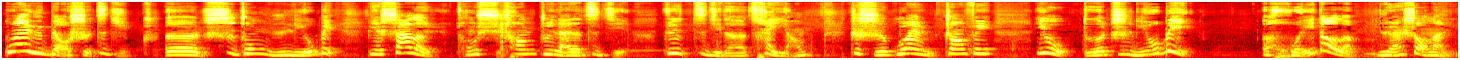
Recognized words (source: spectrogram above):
关羽表示自己呃侍忠于刘备，便杀了从许昌追来的自己追自己的蔡阳。这时，关羽、张飞又得知刘备回到了袁绍那里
